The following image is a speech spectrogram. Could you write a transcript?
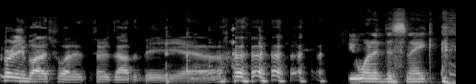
pretty much what it turns out to be. Yeah. You wanted the snake.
